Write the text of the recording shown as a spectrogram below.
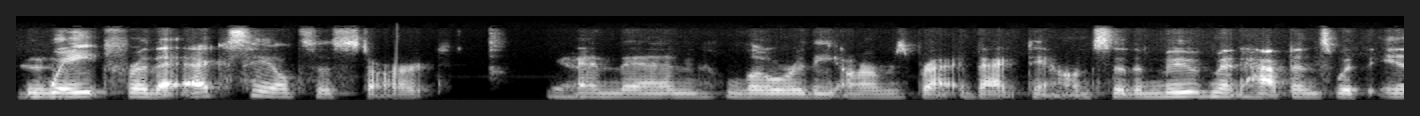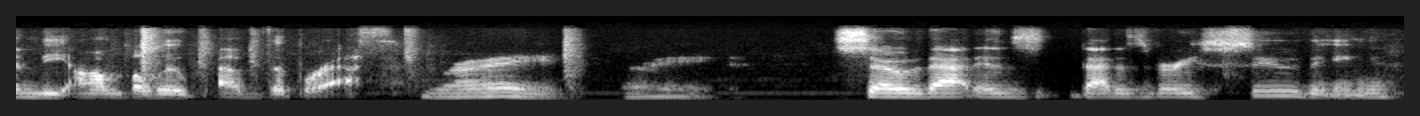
Yeah. Wait for the exhale to start. Yeah. And then lower the arms back down. So the movement happens within the envelope of the breath. Right, right. So that is that is very soothing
